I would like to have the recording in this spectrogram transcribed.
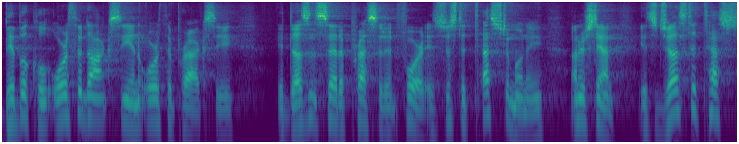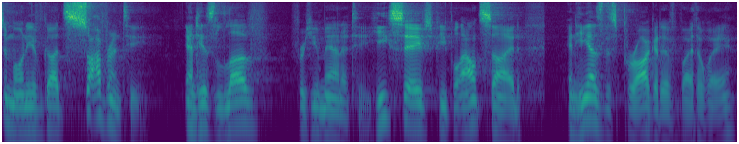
biblical orthodoxy and orthopraxy, it doesn't set a precedent for it. It's just a testimony. Understand, it's just a testimony of God's sovereignty and his love for humanity. He saves people outside, and he has this prerogative, by the way,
